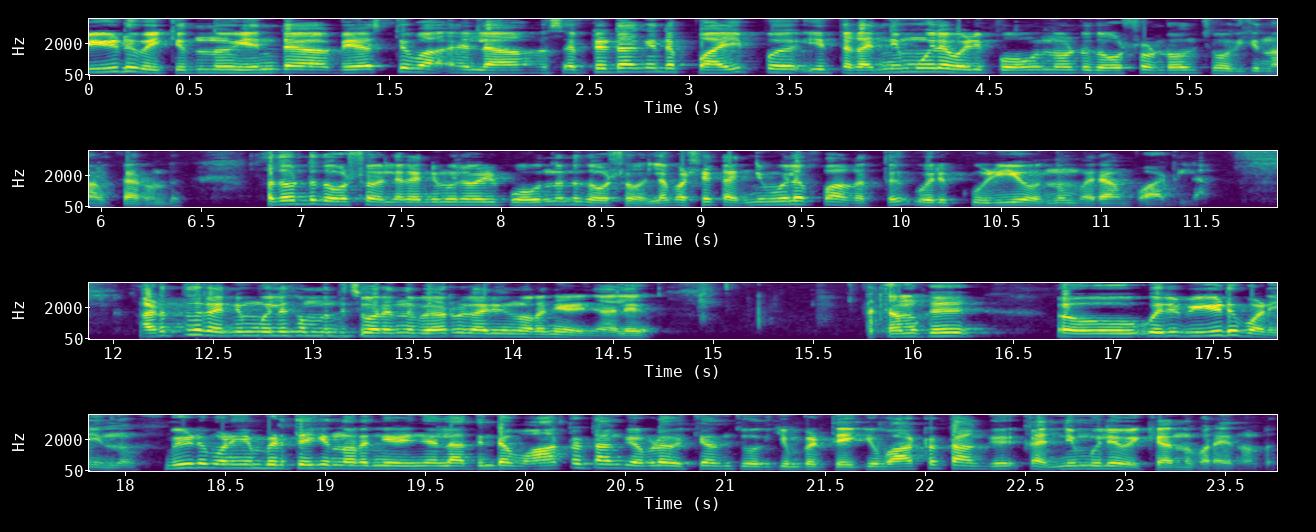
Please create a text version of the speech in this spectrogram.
വീട് വെക്കുന്നു എന്റെ വേസ്റ്റ് അല്ല സെപ്റ്റ് ടാങ്കിന്റെ പൈപ്പ് ഈ കന്നിമൂല വഴി പോകുന്നതുകൊണ്ട് ദോഷമുണ്ടോ എന്ന് ചോദിക്കുന്ന ആൾക്കാരുണ്ട്. അതുകൊണ്ട് ദോഷമല്ല കന്നിമൂല വഴി പോകുന്നതുകൊണ്ട് ദോഷമല്ല. പക്ഷേ കന്നിമൂല ഭാഗത്ത് ഒരു കുഴിയോ ഒന്നും വരാൻ പാടില്ല. അടുത്തത് കന്നിമൂലയെ സംബന്ധിച്ച് പറയുന്ന വേറൊരു കാര്യം എന്ന് പറഞ്ഞു കഴിഞ്ഞാൽ നമുക്ക് ഒരു വീട് പണിയുന്നു. വീട് പണിയുമ്പോഴത്തേക്ക് എന്ന് പറഞ്ഞു കഴിഞ്ഞാൽ അതിന്റെ വാട്ടർ ടാങ്ക് എവിടെ വെക്കാമെന്ന് ചോദിക്കുമ്പോഴത്തേക്ക് വാട്ടർ ടാങ്ക് കന്നിമൂല വെക്കാന്ന് പറയുന്നുണ്ട്.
